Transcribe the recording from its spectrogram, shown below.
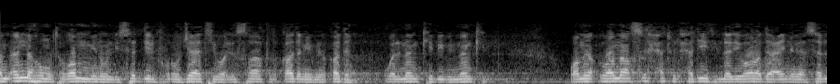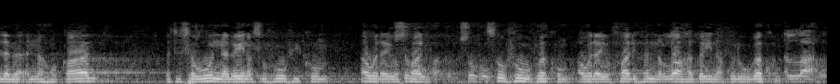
أم أنه متضمن لسد الفروجات وإلصاق القدم بالقدم والمنكب بالمنكب؟ وما صحة الحديث الذي ورد عن النبي صلى الله عليه وسلم أنه قال لتسوون بين صفوفكم أو لا يخالف صفوفكم أو لا يخالفن الله بين قلوبكم. الله.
